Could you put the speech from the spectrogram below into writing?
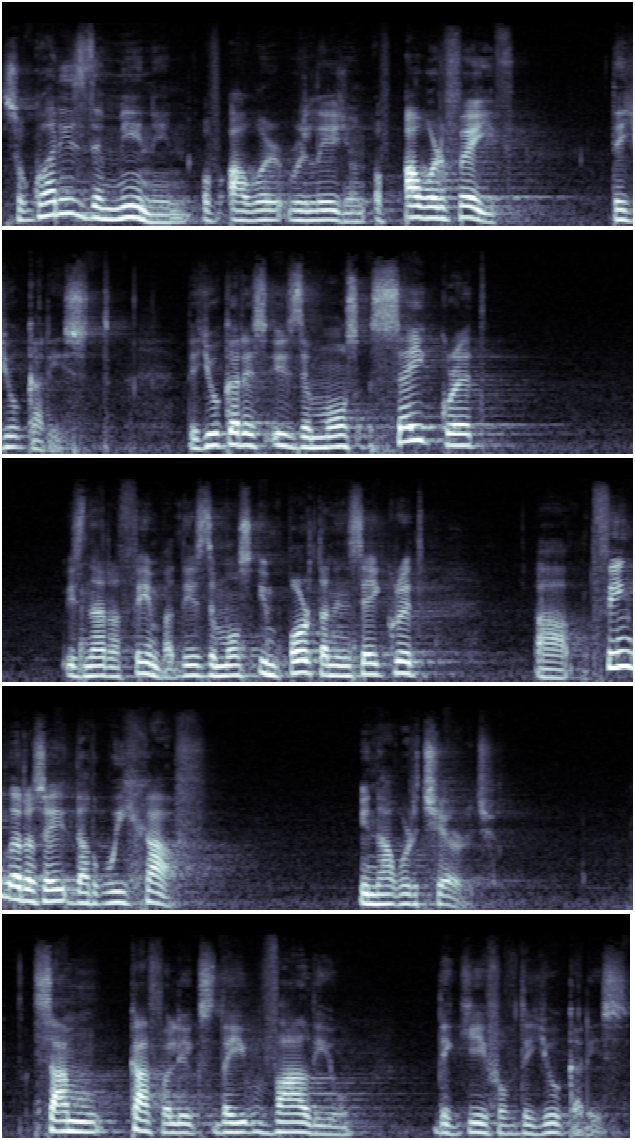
So, what is the meaning of our religion, of our faith? The Eucharist. The Eucharist is the most sacred, it's not a thing, but this is the most important and sacred uh, thing, let us say, that we have in our church. Some Catholics, they value the gift of the Eucharist.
